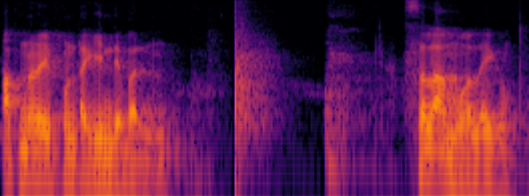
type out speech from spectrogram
আপনারা এই ফোনটা কিনতে পারেন। সালামু আলাইকুম।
